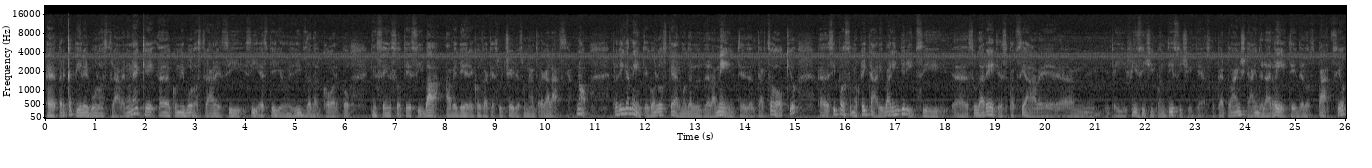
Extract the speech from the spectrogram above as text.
eh, per capire il volo astrale. Non è che eh, con il volo astrale si, si esteriorizza dal corpo in senso che si va a vedere cosa che succede su un'altra galassia, no, praticamente con lo schermo del, della mente, del terzo occhio, eh, si possono cliccare i vari indirizzi eh, sulla rete spaziale ehm, dei fisici quantistici che ha scoperto Einstein, della rete dello spazio,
